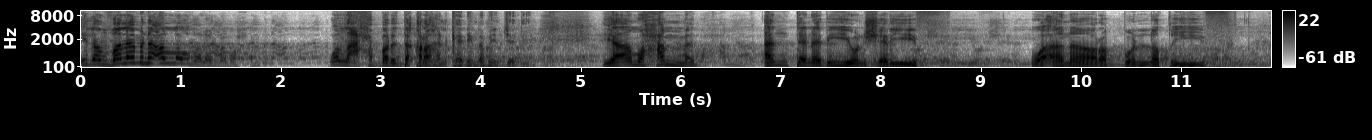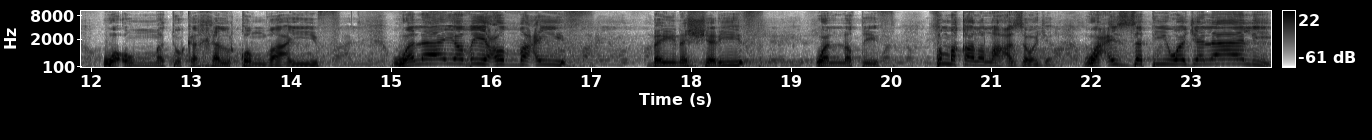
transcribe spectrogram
إذا ظلمنا الله وظلمنا محمد. والله أحب أرد أقرأ الكلمة من جديد. يا محمد أنت نبي شريف وأنا رب لطيف وأمتك خلق ضعيف ولا يضيع الضعيف بين الشريف واللطيف. ثم قال الله عز وجل وعزتي وجلالي.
